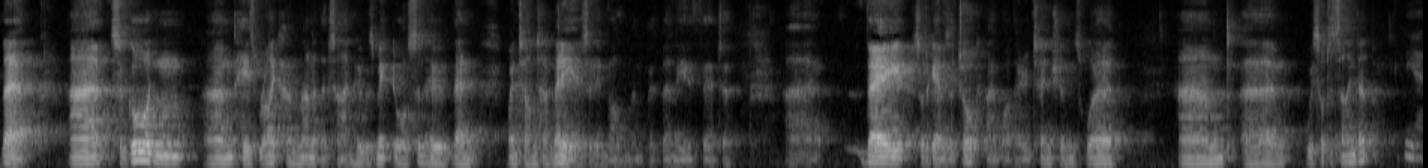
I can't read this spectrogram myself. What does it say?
there. Uh, Sir Gordon and his right-hand man at the time, who was Mick Dawson, who then went on to have many years of involvement with Burnley Youth Theatre, uh, they sort of gave us a talk about what their intentions were, and um, we sort of signed up. Yeah.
